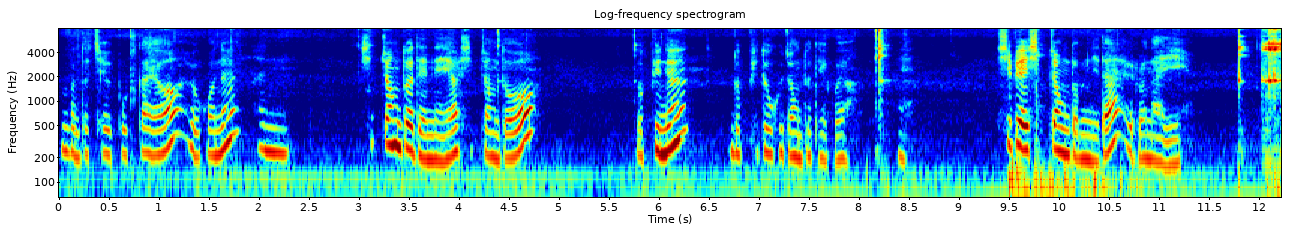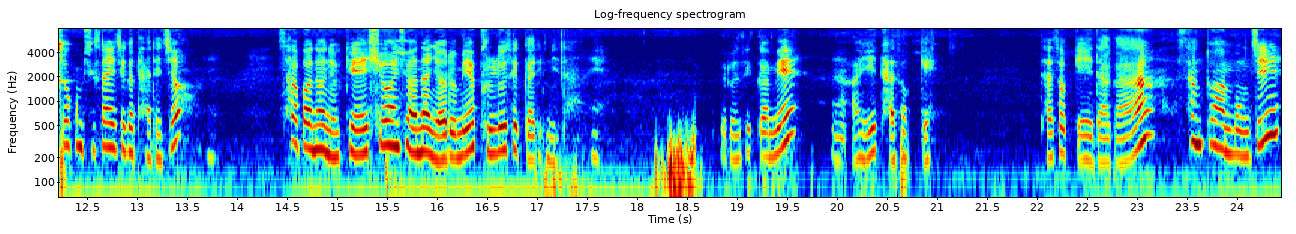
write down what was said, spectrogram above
한 번 더 재볼까요? 요거는 한 10 정도 되네요. 10 정도. 높이는 높이도 그 정도 되고요. 네. 10에 10 정도입니다. 이런 아이. 조금씩 사이즈가 다르죠? 4번은 이렇게 시원시원한 여름의 블루 색깔입니다. 네. 이런 색감의 아이 다섯 개. 다섯 개에다가 상토 한 봉지,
